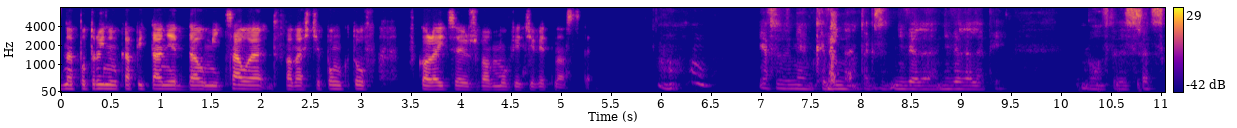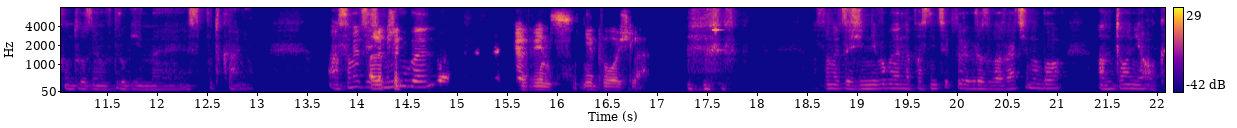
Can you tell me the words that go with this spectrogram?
na potrójnym kapitanie dał mi całe 12 punktów. W kolejce już wam mówię 19. O, o. Ja wtedy miałem Kevina, także niewiele, niewiele lepiej, bo on wtedy zszedł z kontuzją w drugim y, spotkaniu. A są jacyś Ale inni w ogóle, Więc nie było źle. a są jacyś inni w ogóle napastnicy, których rozważacie? No bo Antonio ok,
